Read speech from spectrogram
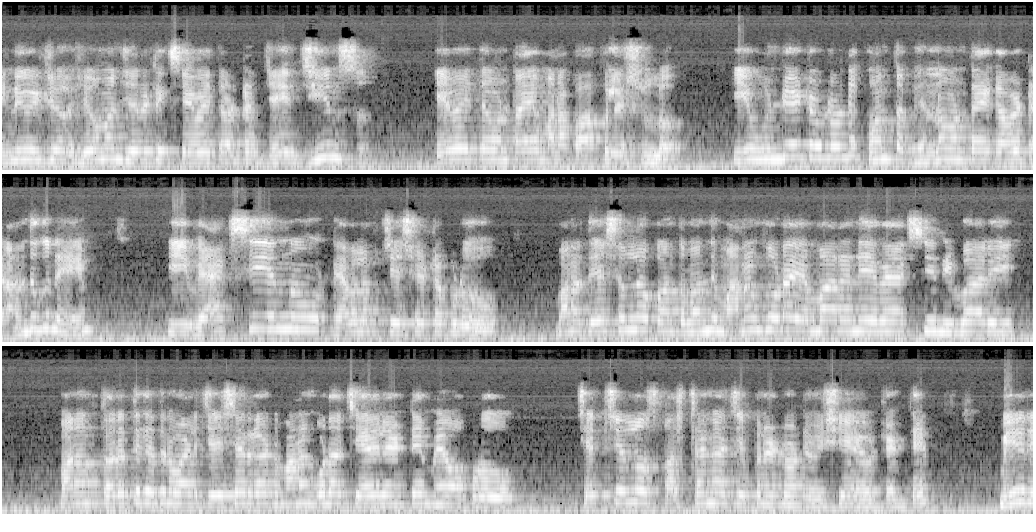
ఇండివిజువల్ హ్యూమన్ జెనెటిక్స్ ఏవైతే ఉంటాయో జీన్స్ ఏవైతే ఉంటాయో మన పాపులేషన్లో ఇవి ఉండేటటువంటి కొంత భిన్నం ఉంటాయి కాబట్టి అందుకనే ఈ వ్యాక్సిన్ డెవలప్ చేసేటప్పుడు మన దేశంలో కొంతమంది మనం కూడా ఎంఆర్ఎన్ఏ వ్యాక్సిన్ ఇవ్వాలి మనం త్వరితగతిన వాళ్ళు చేశారు కాబట్టి మనం కూడా చేయాలంటే మేము అప్పుడు చర్చల్లో స్పష్టంగా చెప్పినటువంటి విషయం ఏమిటంటే మీరు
